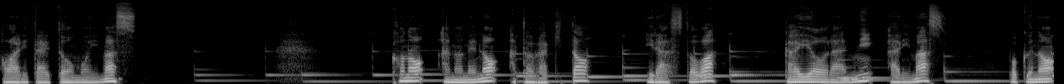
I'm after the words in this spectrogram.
終わりたいと思います。このあのねの後書きとイラストは概要欄にあります。僕の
